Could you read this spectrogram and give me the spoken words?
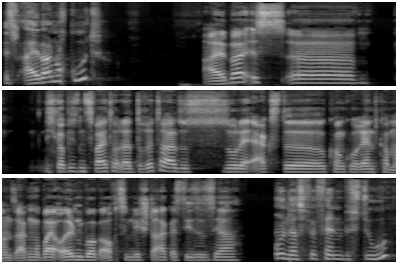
ist Alba noch gut? Alba ist, äh, ich glaube, die sind Zweiter oder Dritter, also ist so der ärgste Konkurrent, kann man sagen. Wobei Oldenburg auch ziemlich stark ist dieses Jahr. Und was für Fan bist du?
